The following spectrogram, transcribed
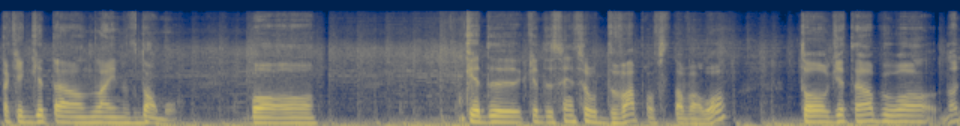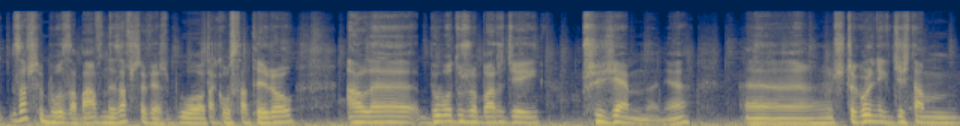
takie GTA Online w domu. Bo kiedy, kiedy Saints Row 2 powstawało, to GTA było, no zawsze było zabawne, zawsze wiesz, było taką satyrą, ale było dużo bardziej przyziemne, nie? E, szczególnie gdzieś tam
